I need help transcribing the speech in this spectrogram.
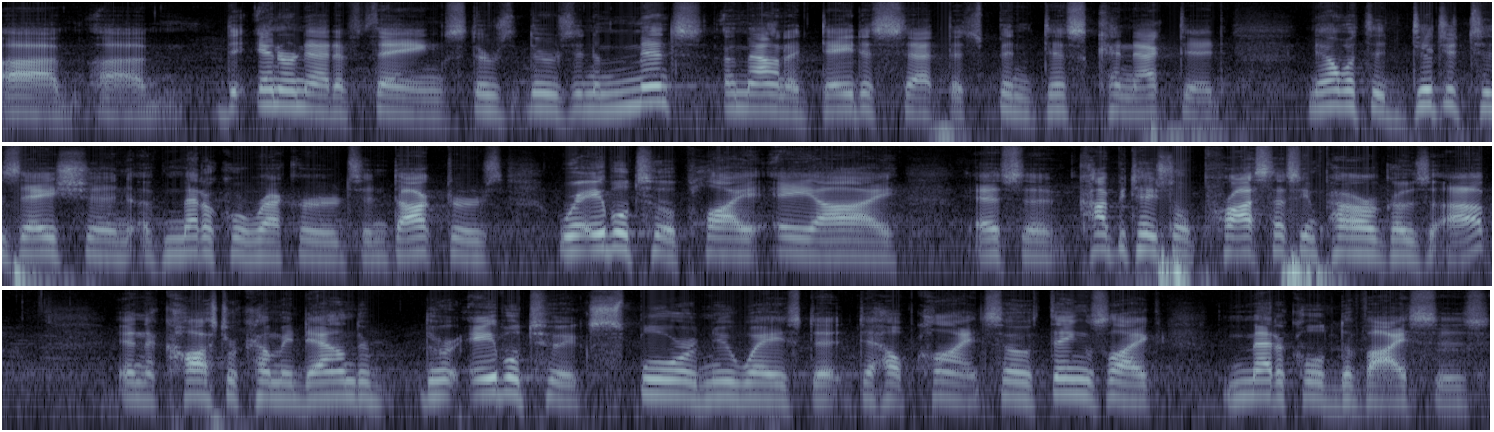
uh, uh, the Internet of Things, there's there's an immense amount of data set that's been disconnected. Now with the digitization of medical records and doctors, we're able to apply AI as the computational processing power goes up and the costs are coming down, they're, they're able to explore new ways to, to help clients. So things like medical devices,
